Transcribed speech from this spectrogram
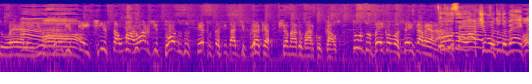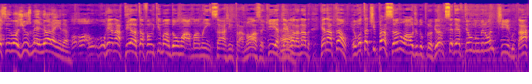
Suelen, Ah. e o grande skatista, o maior de todos os tempos da cidade de Franca, chamado Marco Caos. Tudo bem com vocês, galera? Tudo certo. ótimo, tudo bem. Com Ó. esses elogios, melhor ainda. Ó, ó, o, Renateira tá falando que mandou uma, uma mensagem pra nós aqui, até Ah. agora nada. Renatão, eu vou estar te passando o áudio do programa, que você deve ter um número antigo, tá?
